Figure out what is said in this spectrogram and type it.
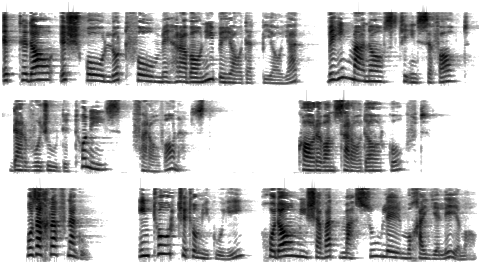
ابتدا عشق و لطف و مهربانی به یادت بیاید به این معناست که این صفات در وجود تو نیز فراوان است. کاروان سرادار گفت مزخرف نگو. اینطور که تو می‌گویی خدا می‌شود محصول مخیله ما.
